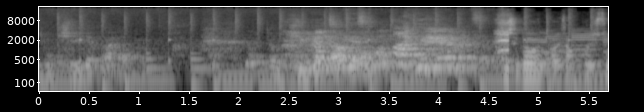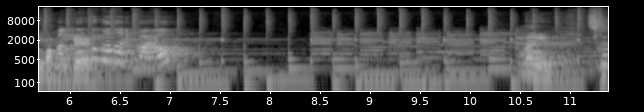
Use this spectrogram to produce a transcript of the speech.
좀 길게 따요. 좀 길게 따고 지금은 더 이상 볼 수가 없는 게 궁금하다니까요? 상당히 집에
